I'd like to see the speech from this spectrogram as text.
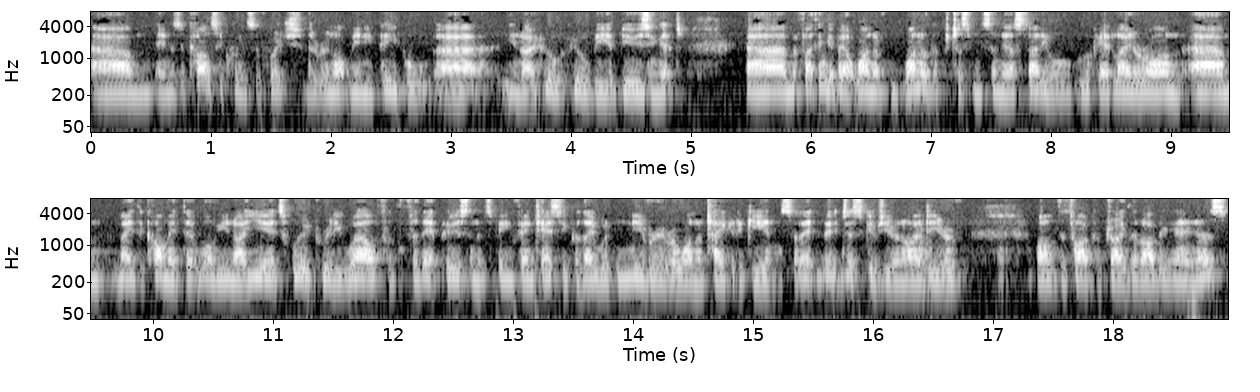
um, and as a consequence of which, there are not many people, uh, you know, who who will be abusing it. Um, if I think about one of one of the participants in our study, we'll look at later on, um, made the comment that, well, you know, yeah, it's worked really well for, for that person. It's been fantastic, but they would never ever want to take it again. So that, that just gives you an idea of, of the type of drug that ibogaine is.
